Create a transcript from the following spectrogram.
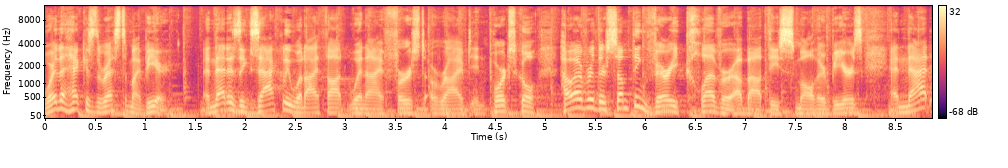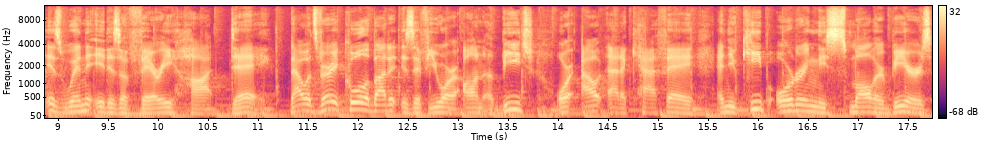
where the heck is the rest of my beer? And that is exactly what I thought when I first arrived in Portugal. However, there's something very clever about these smaller beers, and that is when it is a very hot day. Now, what's very cool about it is if you are on a beach or out at a cafe and you keep ordering these smaller beers,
